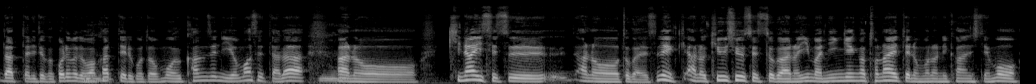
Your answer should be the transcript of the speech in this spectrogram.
だったりとか、これまで分かっていることをもう完全に読ませたら、うん。あの、機内説、あの、とかですね、あの、九州説とか、あの、今人間が唱えているものに関しても、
